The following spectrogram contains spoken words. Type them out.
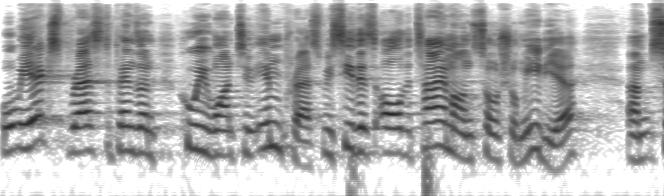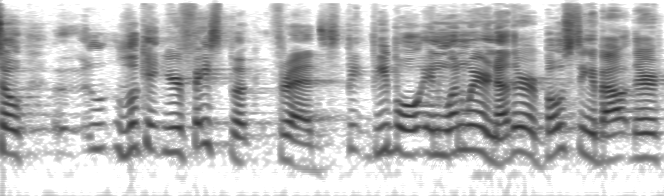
What we express depends on who we want to impress. We see this all the time on social media. Um, so uh, look at your Facebook threads. P- people, in one way or another, are boasting about their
